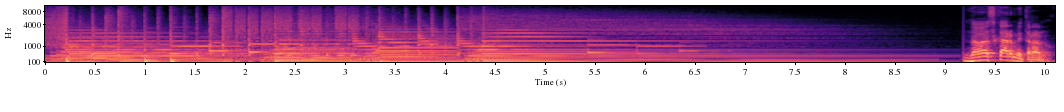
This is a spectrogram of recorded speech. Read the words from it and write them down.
नमस्कार मित्रांनो.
